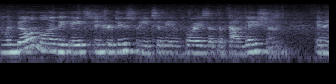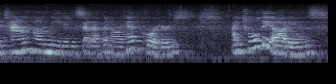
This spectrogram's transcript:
When Bill and Melinda Gates introduced me to the employees of the foundation in a town hall meeting set up in our headquarters, I told the audience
